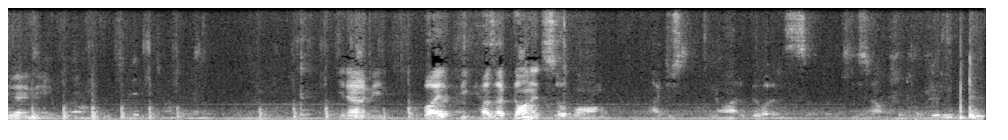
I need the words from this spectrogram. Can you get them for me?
You know what I mean? You know what I mean? But because I've done it so long, I just know how to do it. So, you know.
